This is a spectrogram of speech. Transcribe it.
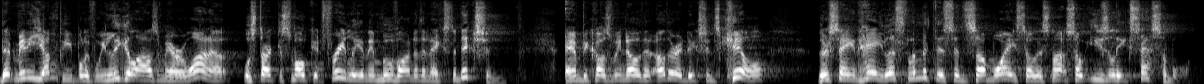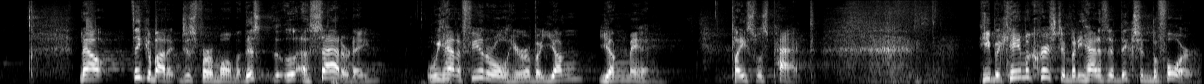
that many young people, if we legalize marijuana, will start to smoke it freely and then move on to the next addiction. And because we know that other addictions kill, they're saying, hey, let's limit this in some way so it's not so easily accessible. Now, think about it just for a moment. This a Saturday, we had a funeral here of a young, young man. Place was packed. He became a Christian, but he had his addiction before.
